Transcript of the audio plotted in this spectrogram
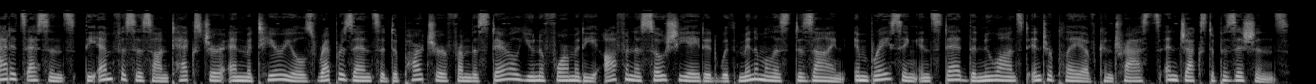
At its essence, the emphasis on texture and materials represents a departure from the sterile uniformity often associated with minimalist design, embracing instead the nuanced interplay of contrasts and juxtapositions.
